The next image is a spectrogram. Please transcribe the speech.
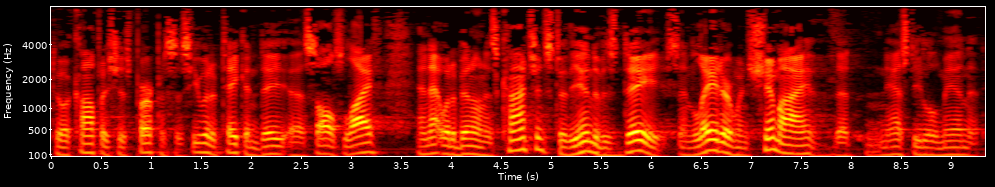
to accomplish his purposes, he would have taken uh, Saul's life and that would have been on his conscience to the end of his days. And later when Shimei, that nasty little man that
